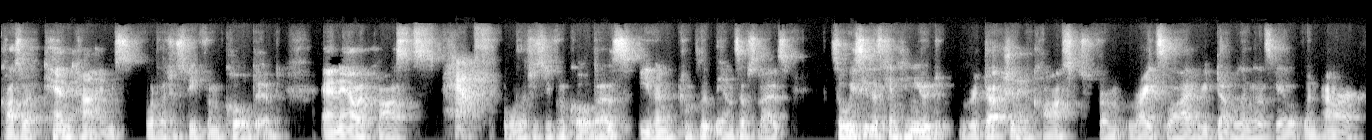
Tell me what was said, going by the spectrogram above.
cost about 10 times what electricity from coal did. And now it costs half what electricity from coal does, even completely unsubsidized. So we see this continued reduction in cost from Wright's law, every doubling of the scale of wind power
